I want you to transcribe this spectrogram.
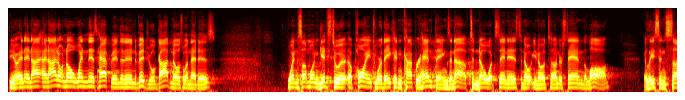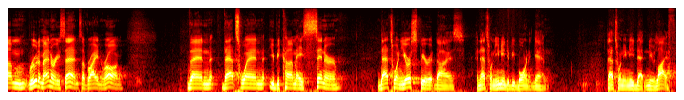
you know, and, and, I, and I don't know when this happened in an individual. God knows when that is. When someone gets to a, a point where they can comprehend things enough to know what sin is, to know, you know, to understand the law, at least in some rudimentary sense of right and wrong, then that's when you become a sinner. That's when your spirit dies, and that's when you need to be born again. That's when you need that new life.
